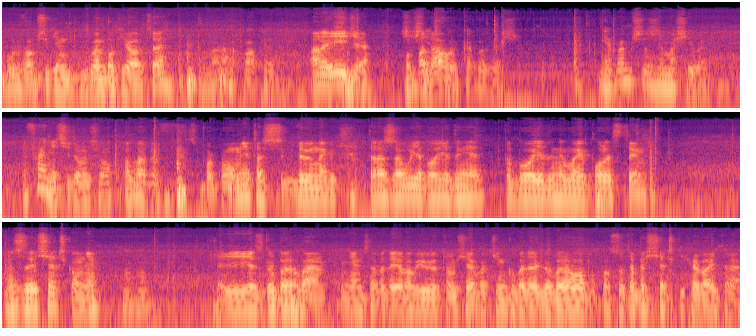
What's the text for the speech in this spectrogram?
O Kurwa, przy giem- głębokiej orce? No chłopie. Ale idzie. Popadało. czwórkę, bo wiesz. Nie, powiem szczerze, że ma siłę. Fajnie ci to wyszło, naprawdę spoko. U mnie też, gdybym nag... Teraz żałuję, bo jedynie, to było jedyne moje pole z tym. Z sieczką, nie? Mhm. I je zgruberowałem. Nie wiem co będę robił jutro, u siebie w odcinku będę gruberował po prostu te bez sieczki chyba i tyle.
